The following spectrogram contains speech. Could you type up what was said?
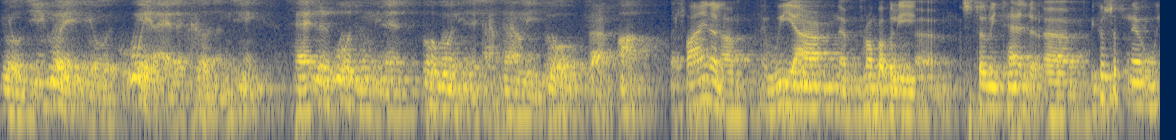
有机会有未来的可能性，在这个过程里面，透过你的想象力做转化。Finally, we are probably storyteller because of, uh, we,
